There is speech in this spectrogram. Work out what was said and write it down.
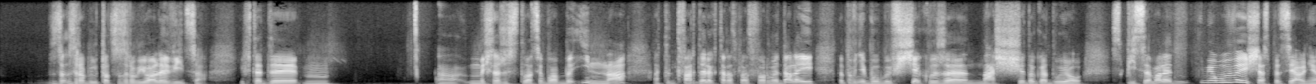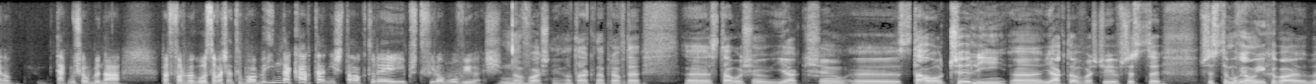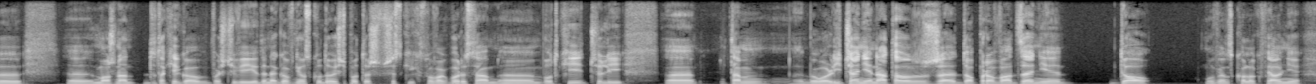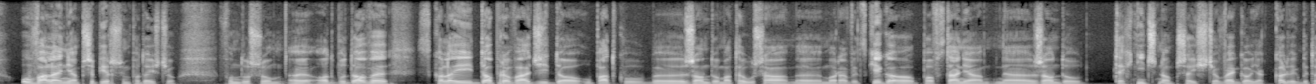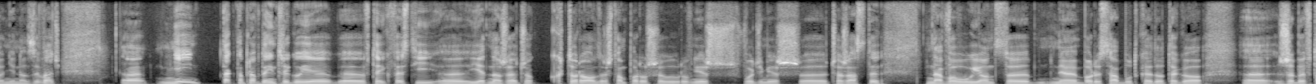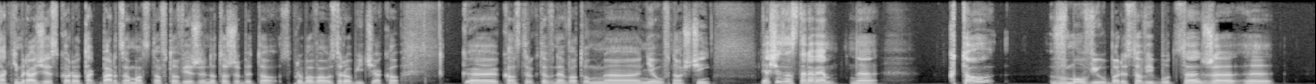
z, zrobił to, co zrobiła Lewica. I wtedy... Mm, myślę, że sytuacja byłaby inna, a ten twardy elektorat Platformy dalej no pewnie byłby wściekły, że nasi się dogadują z PiSem, ale nie miałby wyjścia specjalnie. No, tak musiałby na Platformę głosować, a to byłaby inna karta niż ta, o której przed chwilą mówiłeś. No właśnie, a tak naprawdę e, stało się jak się e, stało, czyli e, jak to właściwie wszyscy, wszyscy mówią i chyba można do takiego właściwie jedynego wniosku dojść po też wszystkich słowach Borysa Budki, czyli tam było liczenie na to, że doprowadzenie do, mówiąc kolokwialnie, uwalenia przy pierwszym podejściu Funduszu e, Odbudowy z kolei doprowadzi do upadku e, rządu Mateusza e, Morawieckiego, powstania rządu techniczno-przejściowego, jakkolwiek by to nie nazywać. Mnie tak naprawdę intryguje e, w tej kwestii e, jedna rzecz, o którą zresztą poruszył również Włodzimierz e, Czarzasty, nawołując Borysa Budkę do tego, żeby w takim razie, skoro tak bardzo mocno w to wierzy, no to żeby to spróbował zrobić jako konstruktywne wotum nieufności. Ja się zastanawiam, kto wmówił Borysowi Budce, że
